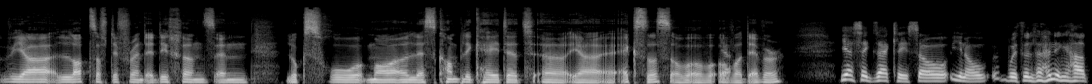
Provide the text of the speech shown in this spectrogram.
via lots of different editions and look through more or less complicated, uh, yeah, Excels or, or, yeah. or whatever. Yes, exactly. So, you know, with the Learning Hub,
